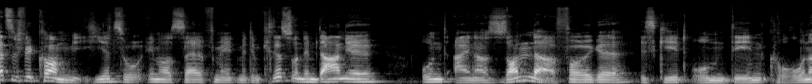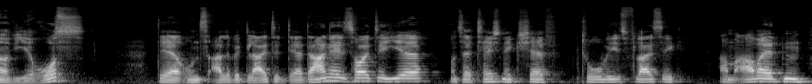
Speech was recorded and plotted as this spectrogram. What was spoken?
Herzlich willkommen hier zu Immer Selfmade mit dem Chris und dem Daniel und einer Sonderfolge. Es geht um den Coronavirus, der uns alle begleitet. Der Daniel ist heute hier, unser Technikchef Tobi ist fleißig am Arbeiten.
